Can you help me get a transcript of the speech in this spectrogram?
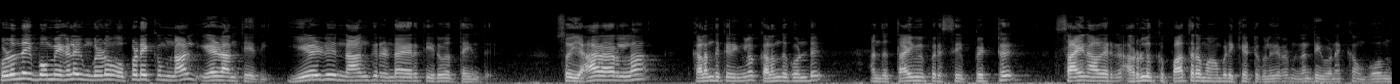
குழந்தை பொம்மைகளை உங்களிடம் ஒப்படைக்கும் நாள் ஏழாம் தேதி ஏழு நான்கு ரெண்டாயிரத்தி இருபத்தைந்து. ஸோ யார் யாரெல்லாம் கலந்துக்கிறீங்களோ கலந்து கொண்டு அந்த தாய்மை பரிசை பெற்று சாய்நாதரின் அருளுக்கு பாத்திரமாகும்படி கேட்டுக்கொள்கிறோம். நன்றி வணக்கம். ஓம்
